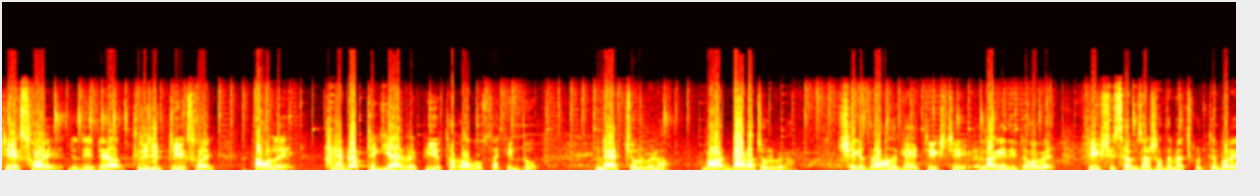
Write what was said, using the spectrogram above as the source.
টিএক্স হয়, যদি এটা থ্রি জি টিএক্স হয়, তাহলে নেটওয়ার্ক ঠিকই আসবে পিএফ থাকা অবস্থা কিন্তু নেট চলবে না, বা ডাটা চলবে না। সেক্ষেত্রে আমাদেরকে টিএক্সটি লাগিয়ে দিতে হবে। টিক্সটি স্যামসাংয়ের সাথে ম্যাচ করতে পারে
